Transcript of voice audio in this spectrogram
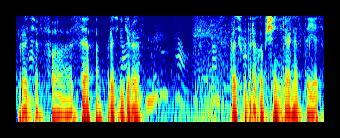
против э, Сефа, против героев, против которых вообще нереально стоять.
